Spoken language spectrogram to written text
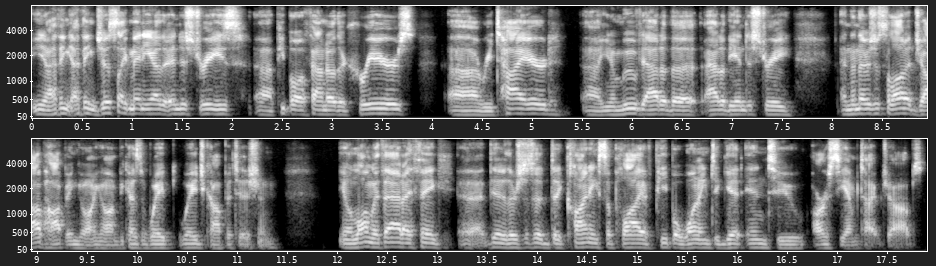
You know, I think I think just like many other industries, uh, people have found other careers, uh, retired, uh, you know, moved out of the out of the industry, and then there's just a lot of job hopping going on because of wage wage competition. You know, along with that, I think uh, there's just a declining supply of people wanting to get into RCM type jobs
